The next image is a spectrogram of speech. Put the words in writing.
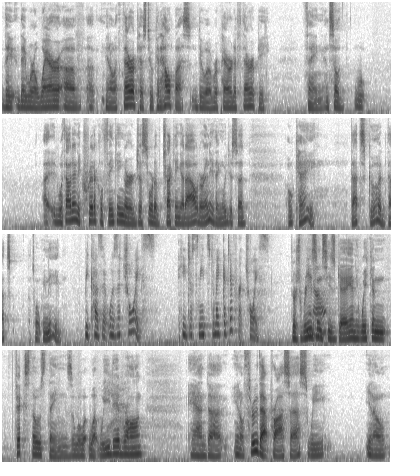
they, they were aware of uh, you know a therapist who could help us do a reparative therapy thing, and so I, without any critical thinking or just sort of checking it out or anything, we just said, okay, that's good. That's that's what we need. Because it was a choice. He just needs to make a different choice. There's reasons you know? he's gay, and we can fix those things. What, what we yeah. did wrong and uh, you know, through that process, we, you know,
